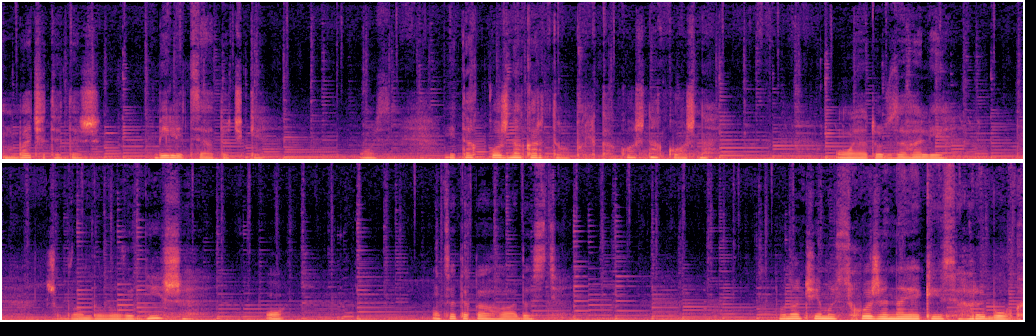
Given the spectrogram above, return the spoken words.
Бачите теж білі цяточки. Ось. І так кожна картопелька, кожна, кожна. Ой, а тут взагалі, щоб вам було видніше. О, оце така гадость. Воно чимось схоже на якийсь грибок.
